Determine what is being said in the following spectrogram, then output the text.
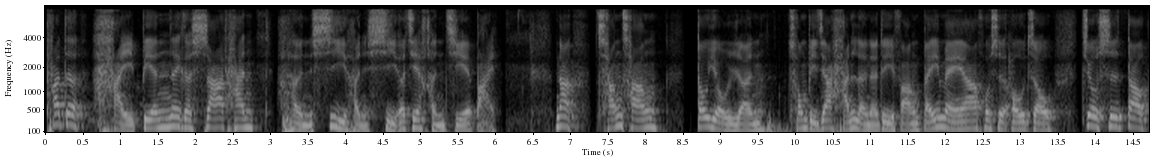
它的海边那个沙滩很细很细，而且很洁白。那常常都有人从比较寒冷的地方，北美啊，或是欧洲，就是到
